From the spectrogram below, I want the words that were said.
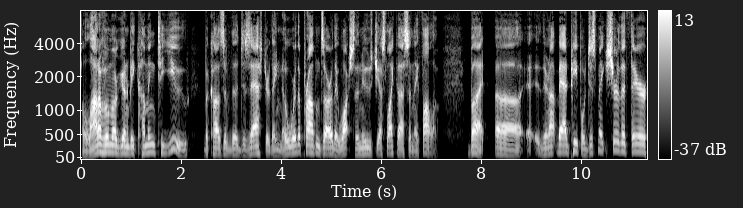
A lot of them are going to be coming to you because of the disaster. They know where the problems are. They watch the news just like us and they follow. But uh, they're not bad people. Just make sure that they're,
